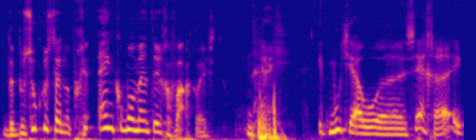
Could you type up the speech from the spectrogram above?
De bezoekers zijn op geen enkel moment in gevaar geweest. Nee. Ik moet jou zeggen, ik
